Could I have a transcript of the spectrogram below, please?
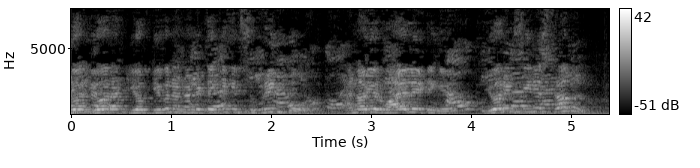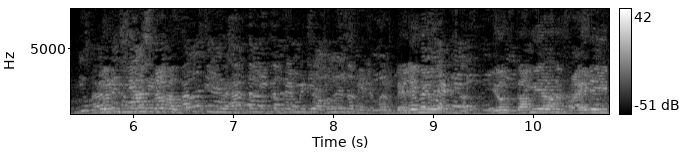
you're, you're, you're given an undertaking in Supreme Court. And now you're violating it. You're in serious trouble. You're in serious trouble. You have the legal remedy always available. I'm telling you, you have come here on a Friday.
